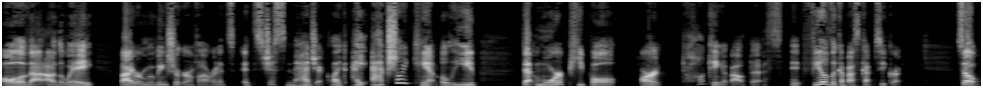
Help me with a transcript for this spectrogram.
all of that out of the way by removing sugar and flour. And it's, it's just magic. Like I actually can't believe that more people aren't talking about this. It feels like a best kept secret. So,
